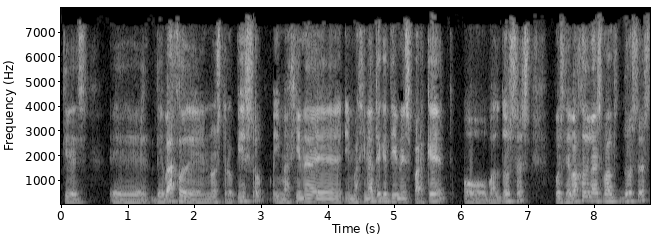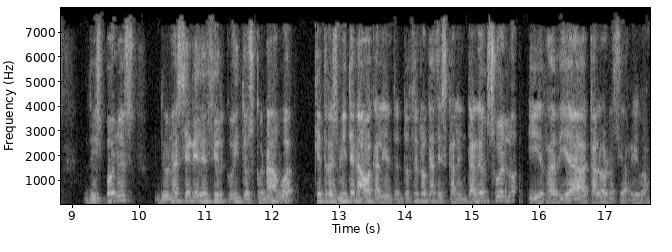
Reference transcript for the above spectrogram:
que es debajo de nuestro piso, imagina, imagínate que tienes parquet o baldosas, pues debajo de las baldosas dispones de una serie de circuitos con agua que transmiten agua caliente. Entonces lo que hace es calentar el suelo y irradia calor hacia arriba.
